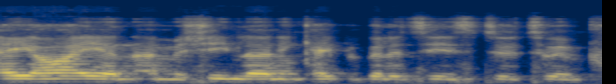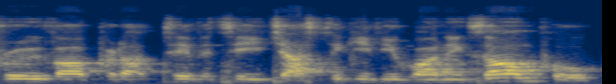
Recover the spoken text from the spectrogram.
AI and, and, machine learning capabilities to, to improve our productivity, just to give you one example.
